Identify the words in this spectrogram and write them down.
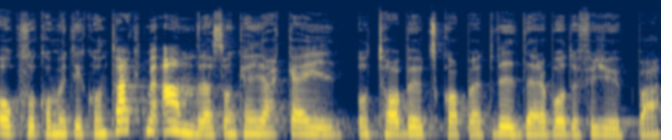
också kommit i kontakt med andra som kan jacka i och ta budskapet vidare, både fördjupa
